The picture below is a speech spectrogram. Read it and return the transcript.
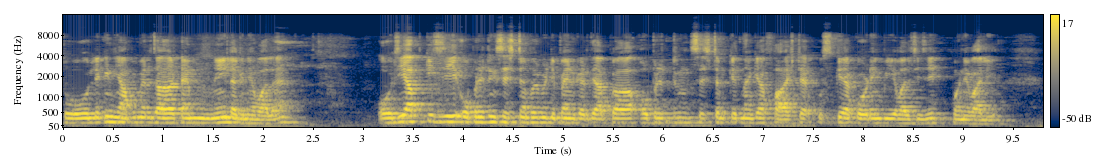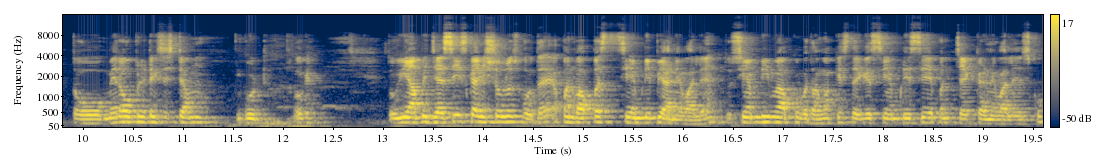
तो लेकिन यहाँ पे मेरा ज़्यादा टाइम नहीं लगने वाला है। और जी आप किसी ऑपरेटिंग सिस्टम पर भी डिपेंड करती है आपका ऑपरेटिंग सिस्टम कितना क्या फास्ट है उसके अकॉर्डिंग भी ये वाली चीज़ें होने वाली है। तो मेरा ऑपरेटिंग सिस्टम गुड ओके तो यहाँ पे जैसे ही इसका इंस्टॉल होता है अपन वापस सी पे आने वाले हैं। तो सीएमडी में आपको बताऊँगा किस तरीके से सी से अपन चेक करने वाले हैं इसको।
